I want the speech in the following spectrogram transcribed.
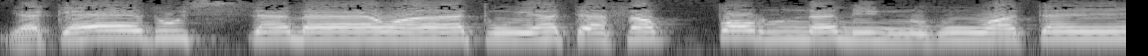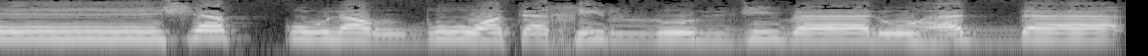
يكاد السماوات يتفطرن منه وتنشق الأرض وتخر الجبال هدّا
